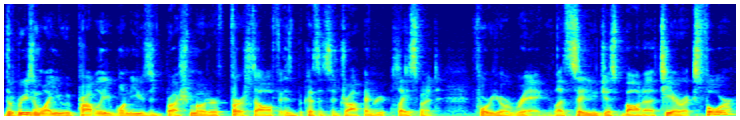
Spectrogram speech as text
the reason why you would probably want to use a brush motor first off is because it's a drop-in replacement for your rig. Let's say you just bought a TRX4,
